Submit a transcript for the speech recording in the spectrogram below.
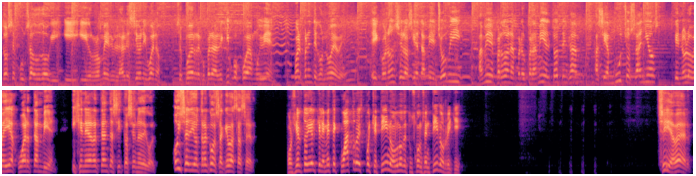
dos expulsados Doggy y, y Romero y la lesión, y bueno, se puede recuperar. El equipo juega muy bien. Fue al frente con nueve. Eh, con 11 lo hacía también. Yo vi, a mí me perdonan, pero para mí el Tottenham hacía muchos años que no lo veía jugar tan bien y generar tantas situaciones de gol. Hoy se dio otra cosa, ¿qué vas a hacer? Por cierto, hoy el que le mete cuatro es Pochettino, uno de tus consentidos, Ricky. Sí, a ver,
